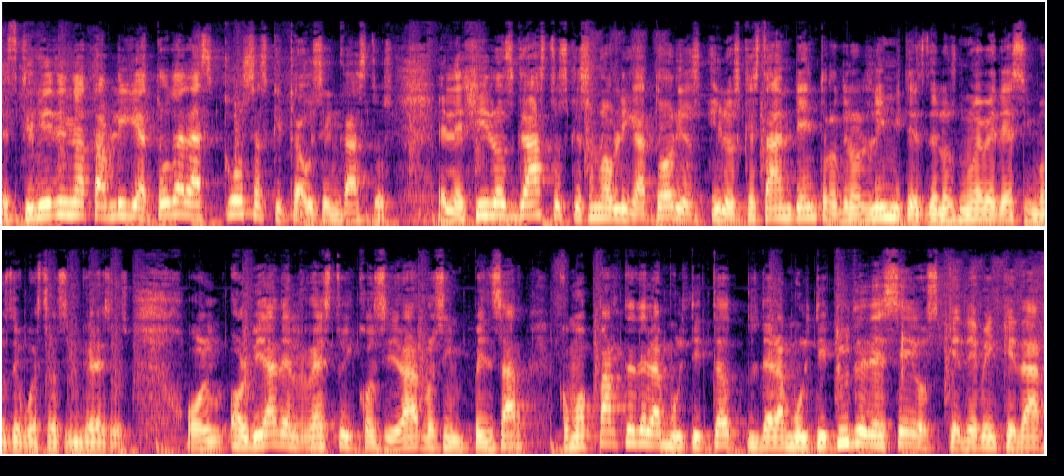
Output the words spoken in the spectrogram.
Escribid en una tablilla todas las cosas que causen gastos. Elegid los gastos que son obligatorios y los que están dentro de los límites de los nueve décimos de vuestros ingresos. olvidad el resto y considerarlo sin pensar como parte de, la multitud de deseos que deben quedar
